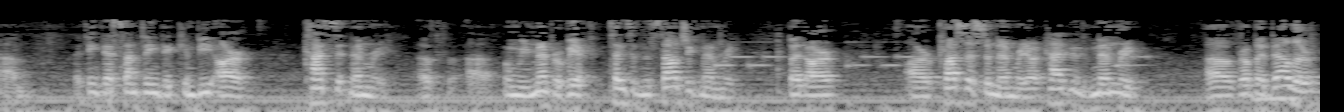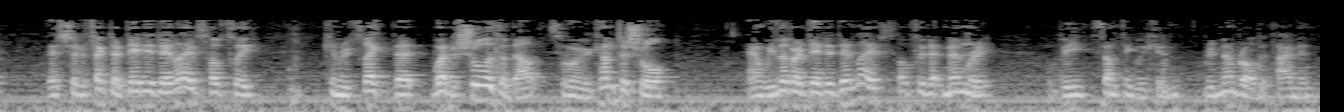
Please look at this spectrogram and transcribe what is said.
Um, I think that's something that can be our constant memory of uh, when we remember. We have tons of nostalgic memory, but our our processor memory, our cognitive memory of Rabbi Beller that should affect our day-to-day lives. Hopefully, can reflect that what a shul is about. So when we come to shul and we live our day-to-day lives, hopefully that memory will be something we can remember all the time. And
